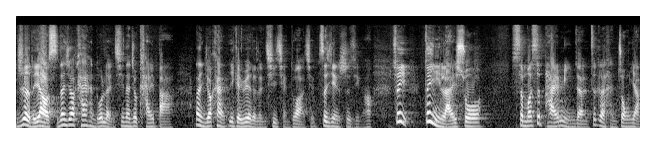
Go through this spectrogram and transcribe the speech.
热的要死，那就要开很多冷气，那就开吧。那你就要看一个月的冷气钱多少钱这件事情啊。所以对你来说，什么是排名的？这个很重要。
